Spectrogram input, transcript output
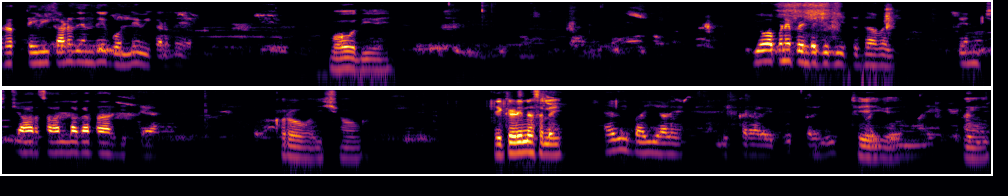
ਰੱਤੇ ਵੀ ਕੱਢ ਦਿੰਦੇ ਗੋਲੇ ਵੀ ਕੱਢਦੇ ਆ। ਬਹੁਤ ਵਧੀਆ ਜੀ। ਜੋ ਆਪਣੇ ਪਿੰਡ 'ਚ ਜਿੱਤਦਾ ਬਾਈ। ਤਿੰਨ ਚਾਰ ਸਾਲ ਲਗਾਤਾਰ ਜਿੱਤਿਆ। ਕਰੋ ਬਾਈ ਸ਼ੌਂਕ। ਇਹ ਕਿਹੜੀ ਨਸਲ ਹੈ ਜੀ? ਇਹ ਵੀ ਬਾਈ ਵਾਲੇ ਬਿੱਕਰ ਵਾਲੇ ਕਬੂਤਰ ਹੀ। ਠੀਕ ਹੈ ਜੀ। ਹਾਂਜੀ।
